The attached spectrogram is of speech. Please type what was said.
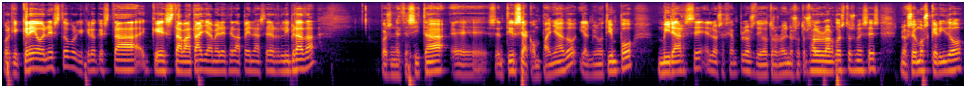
porque creo en esto, porque creo que esta, que esta batalla merece la pena ser librada, pues necesita eh, sentirse acompañado y al mismo tiempo mirarse en los ejemplos de otros. ¿no? Y nosotros a lo largo de estos meses nos hemos querido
